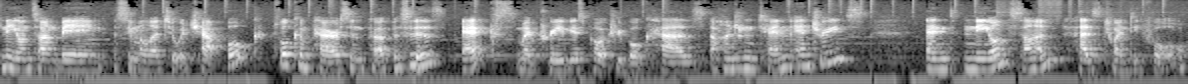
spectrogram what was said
Neon Sun being similar to a chapbook, for comparison purposes, X, my previous poetry book, has 110 entries and Neon Sun has 24.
